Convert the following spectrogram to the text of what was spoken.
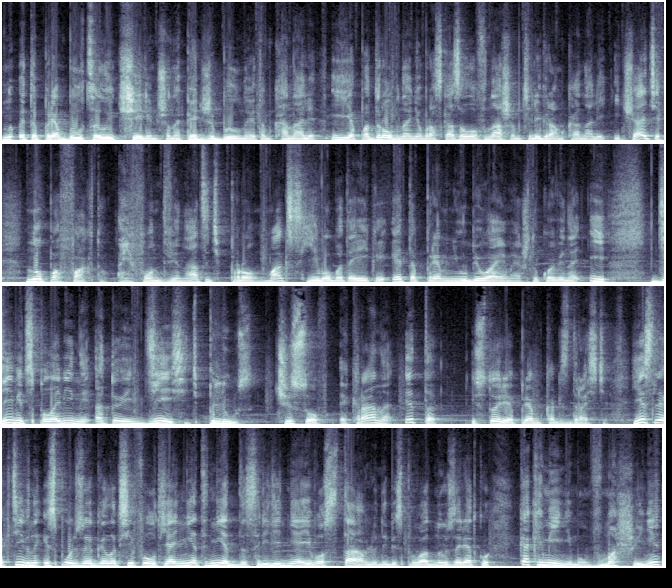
ну, это прям был целый челлендж, он опять же был на этом канале. И я подробно о нем рассказывал в нашем телеграм-канале и чате, но по факту iPhone 12 Pro Max с его батарейкой это прям неубиваемая штуковина. И 9,5, а то и 10 плюс часов экрана это История прям как здрасте. Если активно используя Galaxy Fold, я нет-нет, до среди дня его ставлю на беспроводную зарядку как минимум в машине,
